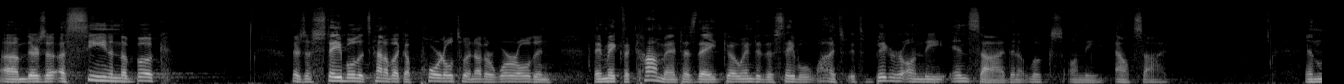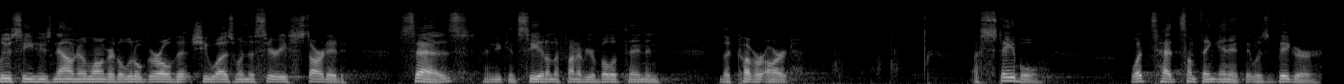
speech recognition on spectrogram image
Um, there's a, a scene in the book, there's a stable that's kind of like a portal to another world, and they make the comment as they go into the stable wow, it's, it's bigger on the inside than it looks on the outside. And Lucy, who's now no longer the little girl that she was when the series started, says, and you can see it on the front of your bulletin and the cover art a stable, what's had something in it that was bigger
